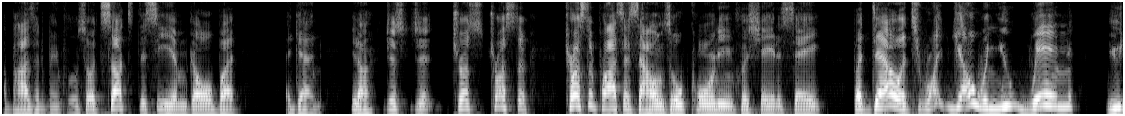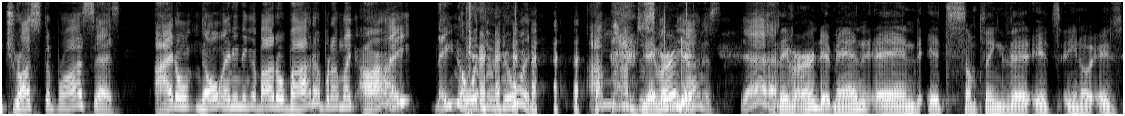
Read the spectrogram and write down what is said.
a positive influence. So it sucks to see him go, but again, you know, just, just trust trust the trust the process. Sounds so corny and cliche to say, but Del, it's right. Yo, when you win, you trust the process. I don't know anything about Obada, but I'm like, all right, they know what they're doing. I'm, I'm just they've earned it. Honest. Yeah, they've earned it, man, and it's something that it's you know it's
